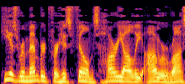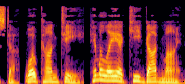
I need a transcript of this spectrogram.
He is remembered for his films Hariyali Aur Rasta, Wo Kanti, Himalay Ki God Mein,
